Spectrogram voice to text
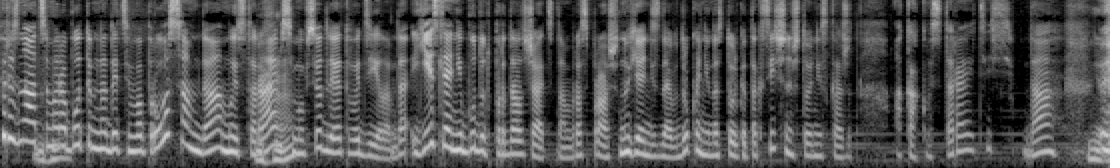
признаться, угу. мы работаем над этим вопросом, да, мы стараемся, угу. мы все для этого делаем, да. Если они будут продолжать там расспрашивать, ну, я не знаю, вдруг они настолько токсичны, что они скажут, а как вы стараетесь, да? Нет,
